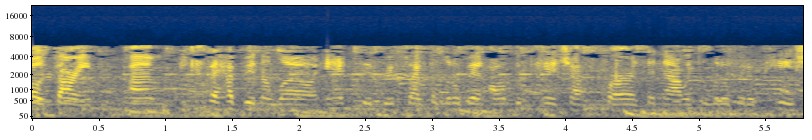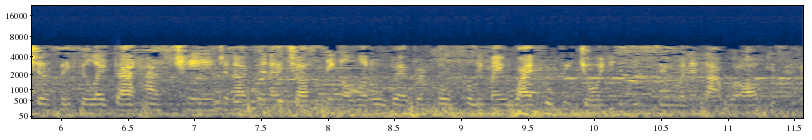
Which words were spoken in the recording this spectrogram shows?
Oh, sorry. Um, because I have been alone, it did reflect a little bit on the pitch at first, and now with a little bit of patience, I feel like that has changed, and I've been adjusting a little bit. But hopefully, my wife will be joining me soon, and that will all be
